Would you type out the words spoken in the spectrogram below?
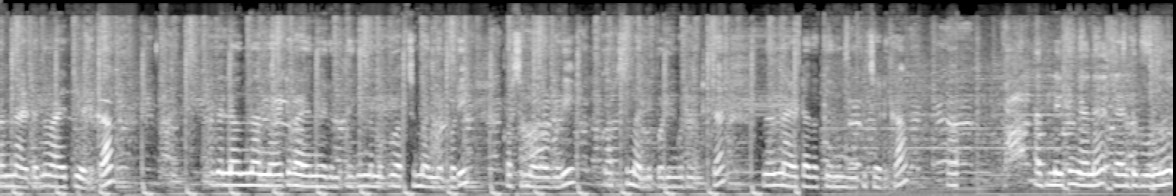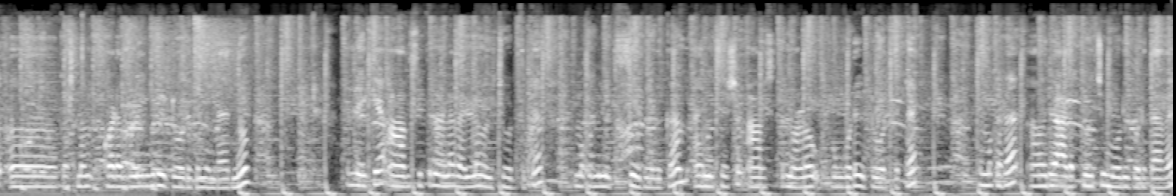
നന്നായിട്ടൊന്ന് വഴറ്റിയെടുക്കാം. അതെല്ലാം ഒന്ന് നന്നായിട്ട് വഴന്ന് വരുമ്പോഴത്തേക്കും നമുക്ക് കുറച്ച് മഞ്ഞൾപ്പൊടി കുറച്ച് മുളക് പൊടി കുറച്ച് മല്ലിപ്പൊടിയും കൂടി ഇട്ടിട്ട് നന്നായിട്ട് അതൊക്കെ ഒന്ന് മൂപ്പിച്ചെടുക്കാം. അതിലേക്ക് ഞാൻ രണ്ട് മൂന്ന് കഷ്ണം കുടംപുളിയും കൂടി ഇട്ട് കൊടുക്കുന്നുണ്ടായിരുന്നു. അതിലേക്ക് ആവശ്യത്തിനുള്ള വെള്ളം ഒഴിച്ചു കൊടുത്തിട്ട് നമുക്കൊന്ന് മിക്സ് ചെയ്ത് കൊടുക്കാം അതിനുശേഷം ആവശ്യത്തിനുള്ള ഉപ്പും കൂടെ ഇട്ട് കൊടുത്തിട്ട് നമുക്കത് ഒരു അടുപ്പ് വെച്ച് മൂടി കൊടുക്കാവേ.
